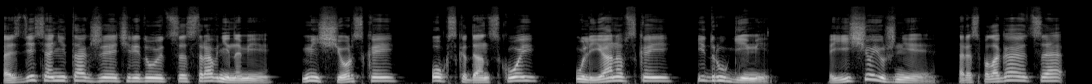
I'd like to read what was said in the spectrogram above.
А здесь они также чередуются с равнинами Мещерской, Окско-Донской, Ульяновской и другими. Еще южнее располагаются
